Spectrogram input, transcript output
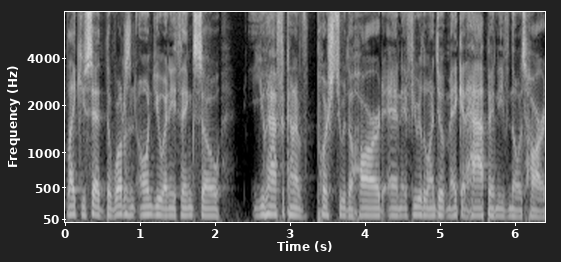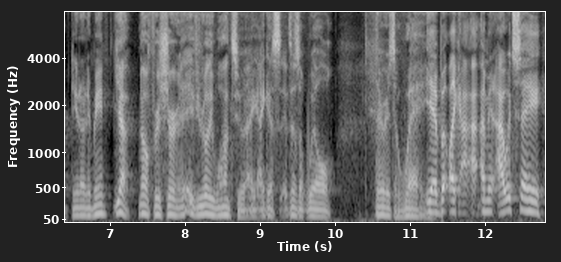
like you said, the world doesn't own you anything, so you have to kind of push through the hard. And if you really want to do it, make it happen, even though it's hard. You know what I mean? yeah no for sure if you really want to i, I guess if there's a will there is a way Yeah, but like I, I mean, I would say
